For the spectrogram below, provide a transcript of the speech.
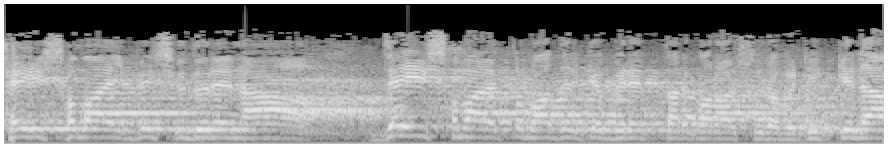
সেই সময় বেশি দূরে না। যেই সময় তোমাদেরকে গ্রেপ্তার করা শুরু হবে, ঠিক কিনা?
